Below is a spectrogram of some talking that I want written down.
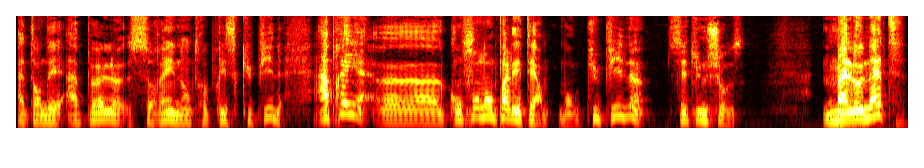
Attendez, Apple serait une entreprise cupide. Après, euh, confondons pas les termes. Bon, cupide, c'est une chose. Malhonnête,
